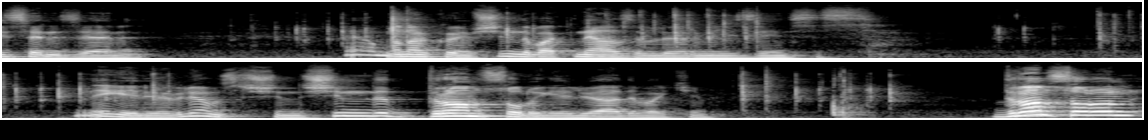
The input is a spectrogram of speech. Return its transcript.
değilseniz yani. Ya amına koyayım. Şimdi bak ne hazırlıyorum izleyin siz. Ne geliyor biliyor musun şimdi? Şimdi drum solo geliyor hadi bakayım. Drum solo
